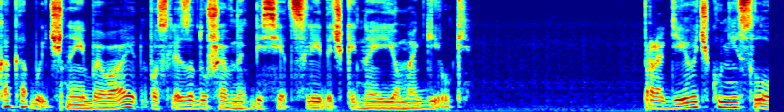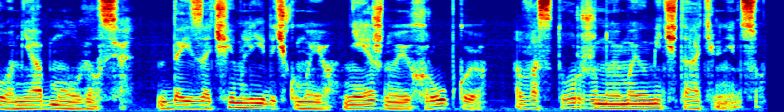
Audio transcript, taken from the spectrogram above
как обычно и бывает после задушевных бесед с Лидочкой на ее могилке. Про девочку ни словом не обмолвился. Да и зачем Лидочку мою, нежную и хрупкую, восторженную мою мечтательницу,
